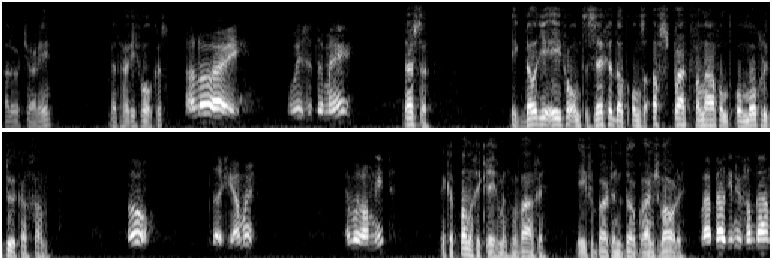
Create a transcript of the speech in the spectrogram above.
Hallo, Charlie. Met Harry Volkers. Hallo, Harry. Hoe is het ermee? Luister. Ik bel je even om te zeggen dat onze afspraak vanavond onmogelijk door kan gaan. Oh, dat is jammer. En waarom niet? Ik heb pannen gekregen met mijn wagen. Even buiten het dorp Ruinswoude. Waar bel je nu vandaan?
